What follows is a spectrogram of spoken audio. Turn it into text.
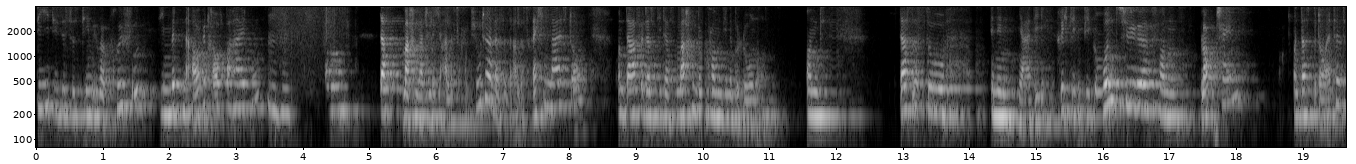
die dieses System überprüfen, die mit ein Auge drauf behalten. Mhm. Und das machen natürlich alles Computer, das ist alles Rechenleistung. Und dafür, dass die das machen, bekommen die eine Belohnung. Und das ist so in den, ja, die, richtigen, die Grundzüge von Blockchain. Und das bedeutet,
